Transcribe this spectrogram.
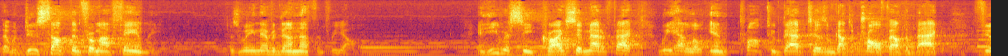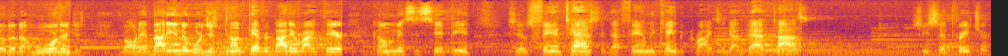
that would do something for my family because we ain't never done nothing for y'all. And he received Christ. As a matter of fact, we had a little impromptu baptism, got the trough out the back, filled it up water, just brought everybody into water, just dunked everybody right there, come Mississippi. And it was fantastic. That family came to Christ, they got baptized. She said, Preacher,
